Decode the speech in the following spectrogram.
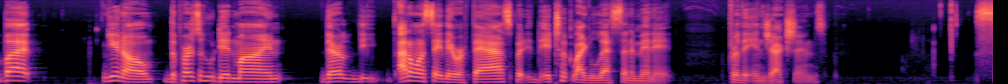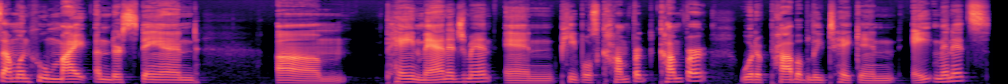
But, you know, the person who did mine, they're I don't want to say they were fast, but it, it took like less than a minute for the injections. Someone who might understand um, pain management and people's comfort comfort would have probably taken eight minutes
